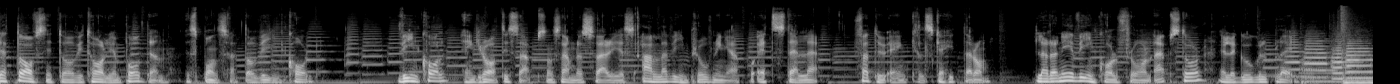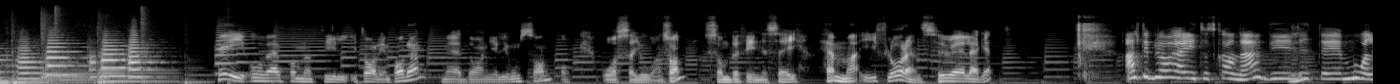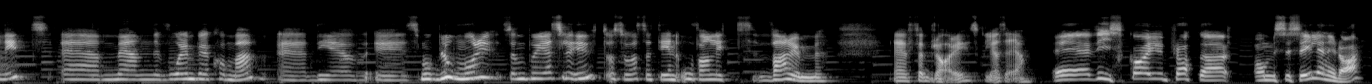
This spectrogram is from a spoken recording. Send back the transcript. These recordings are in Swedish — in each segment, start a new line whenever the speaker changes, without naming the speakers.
Detta avsnitt av Italienpodden är sponsrat av Vinkoll. Vinkoll är en gratis app som samlar Sveriges alla vinprovningar på ett ställe för att du enkelt ska hitta dem. Ladda ner Vinkoll från App Store eller Google Play. Hej och välkomna till Italienpodden med Daniel Jonsson och Åsa Johansson som befinner sig hemma i Florens. Hur är läget?
Allt är bra här i Toscana. Det är mm. lite molnigt eh, men våren börjar komma. Eh, det är eh, små blommor som börjar slå ut och så, så det är en ovanligt varm februari skulle jag säga.
Vi ska ju prata om Sicilien idag.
